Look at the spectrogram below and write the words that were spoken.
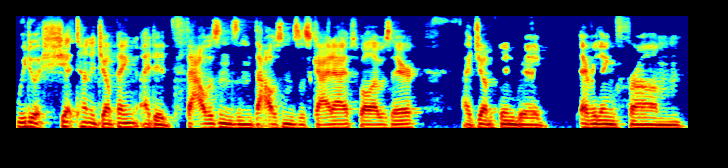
we do a shit ton of jumping. I did thousands and thousands of skydives while I was there. I jumped into everything from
